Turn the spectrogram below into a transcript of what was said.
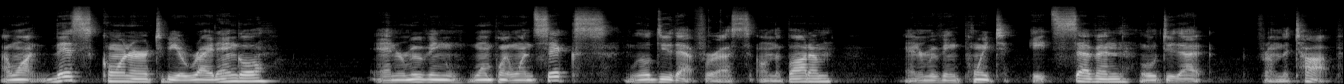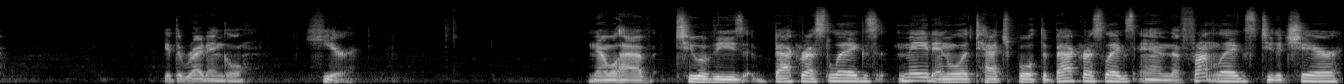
I want this corner to be a right angle and removing 1.16 will do that for us on the bottom. And removing 0.87 will do that from the top. Get the right angle here. Now we'll have two of these backrest legs made and we'll attach both the backrest legs and the front legs to the chair.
